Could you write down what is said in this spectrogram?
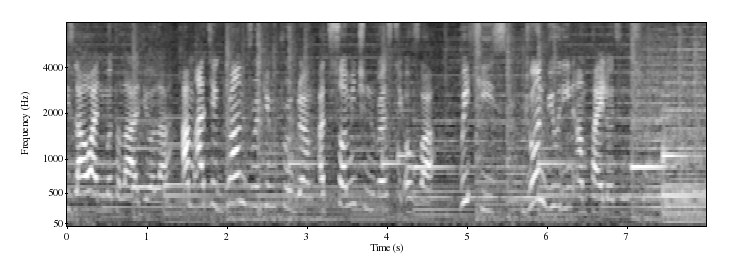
is Lawa Animotola Adiola. I'm at a groundbreaking program at Summit University of Offa, which is drone building and piloting.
